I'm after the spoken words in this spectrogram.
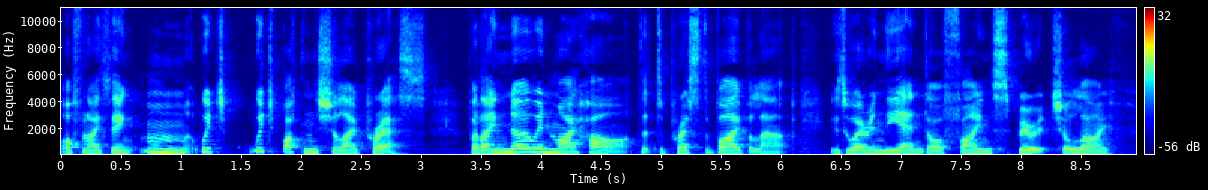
often I think, hmm, which, which button shall I press? But I know in my heart that to press the Bible app is where in the end I'll find spiritual life.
